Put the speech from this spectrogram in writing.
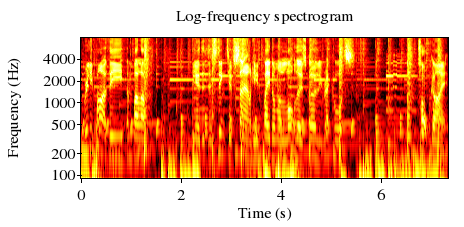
really part of the Mbala, you know, the distinctive sound. He played on a lot of those early records. Top guy.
